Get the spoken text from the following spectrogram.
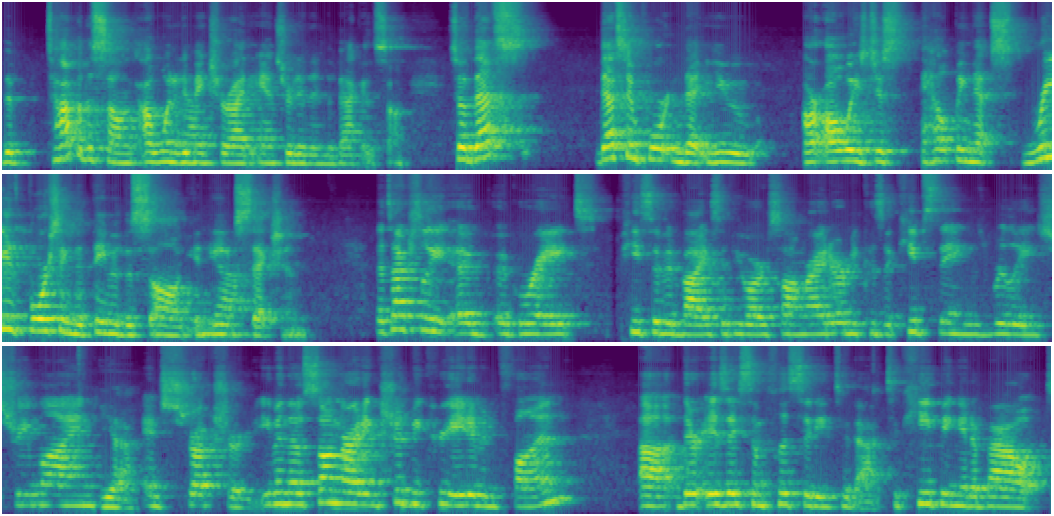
the top of the song. I wanted to make sure I'd answered it in the back of the song. So that's, that's important that you are always just helping that reinforcing the theme of the song in Yeah. each section. That's actually a, a great piece of advice if you are a songwriter because it keeps things really streamlined Yeah. and structured. Even though songwriting should be creative and fun, uh, there is a simplicity to that, to keeping it about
